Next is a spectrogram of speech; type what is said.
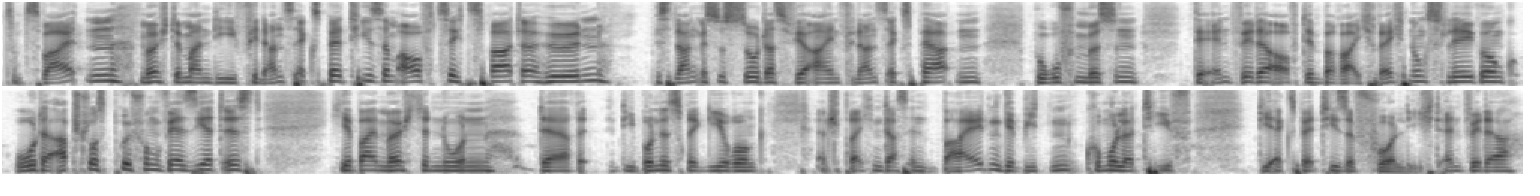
Zum Zweiten möchte man die Finanzexpertise im Aufsichtsrat erhöhen. Bislang ist es so, dass wir einen Finanzexperten berufen müssen, der entweder auf dem Bereich Rechnungslegung oder Abschlussprüfung versiert ist. Hierbei möchte nun der, die Bundesregierung entsprechend, dass in beiden Gebieten kumulativ die Expertise vorliegt. Entweder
